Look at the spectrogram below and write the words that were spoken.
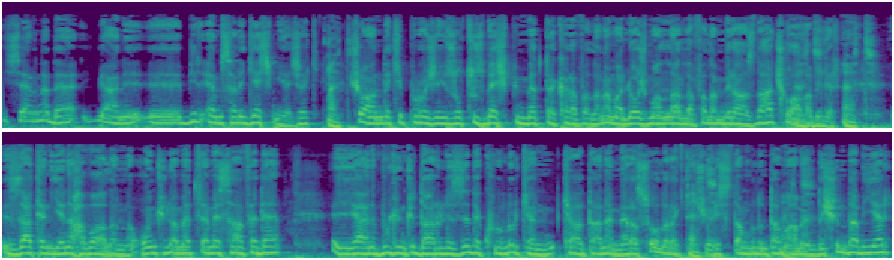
İçerine de yani e, bir emsali geçmeyecek. Evet. Şu andaki proje 135 bin metrekare falan ama lojmanlarla falan biraz daha çoğalabilir. Evet, Zaten yeni havaalanına 10 kilometre mesafede e, yani bugünkü Darülizze de kurulurken Kağıthane Merası olarak geçiyor. Evet. İstanbul'un tamamen dışında bir yer.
